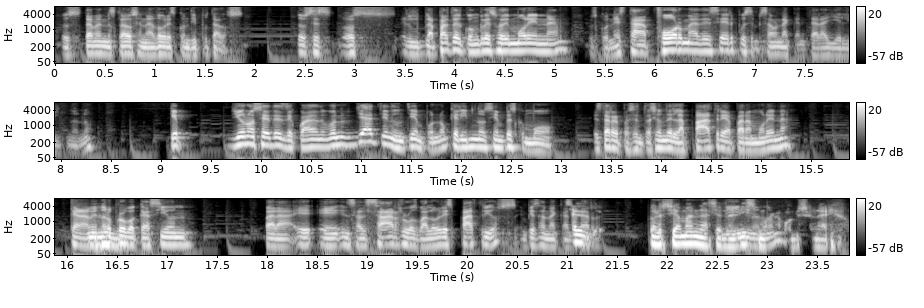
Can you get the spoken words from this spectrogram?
Entonces estaban mezclados senadores con diputados. Entonces, los, el- la parte del Congreso de Morena, pues con esta forma de ser, pues empezaron a cantar ahí el himno, ¿no? Que yo no sé desde cuándo, bueno, ya tiene un tiempo, ¿no? Que el himno siempre es como esta representación de la patria para Morena, que a la menor Ujú. provocación para eh, eh, ensalzar los valores patrios, empiezan a Es el- cantar. Pero se llama nacionalismo Himno, ¿no? revolucionario.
